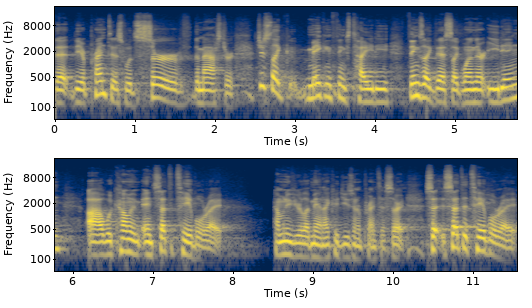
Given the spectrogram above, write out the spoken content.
that the apprentice would serve the master, just like making things tidy, things like this, like when they're eating, uh, would come and set the table right. How many of you are like, man, I could use an apprentice? All right, set, set the table right.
